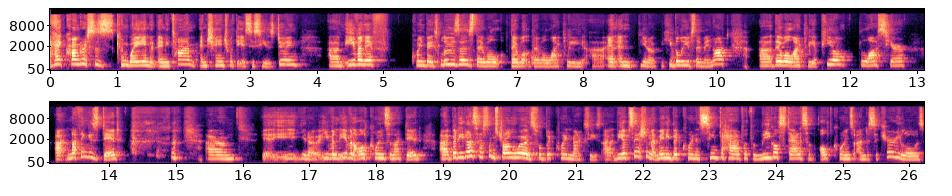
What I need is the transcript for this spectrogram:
hey, Congress is, can weigh in at any time and change what the SEC is doing. Um, even if Coinbase loses, they will they will they will likely uh, and and you know he believes they may not. Uh, they will likely appeal the loss here. Uh, nothing is dead. um, you know, even even altcoins are not dead. Uh, but he does have some strong words for Bitcoin maxis. Uh, the obsession that many Bitcoiners seem to have with the legal status of altcoins under security laws,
